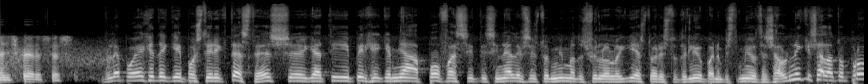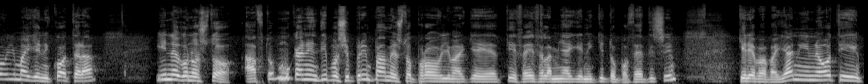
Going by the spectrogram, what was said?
Καλησπέρα σας. Βλέπω έχετε και υποστηρικτές θες, γιατί υπήρχε και μια απόφαση της συνέλευσης του Μνήματος Φιλολογίας του Αριστοτελείου Πανεπιστημίου Θεσσαλονίκης, αλλά το πρόβλημα γενικότερα είναι γνωστό. Αυτό που μου κάνει εντύπωση πριν πάμε στο πρόβλημα και τι θα ήθελα μια γενική τοποθέτηση, κύριε Παπαγιάννη, είναι ότι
